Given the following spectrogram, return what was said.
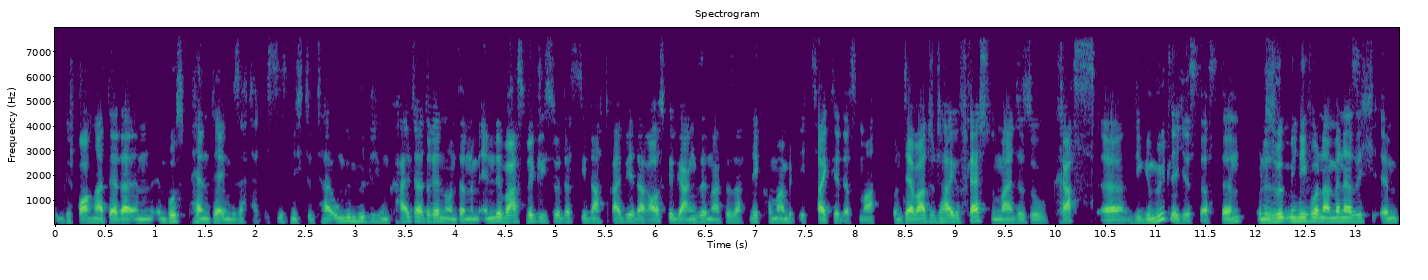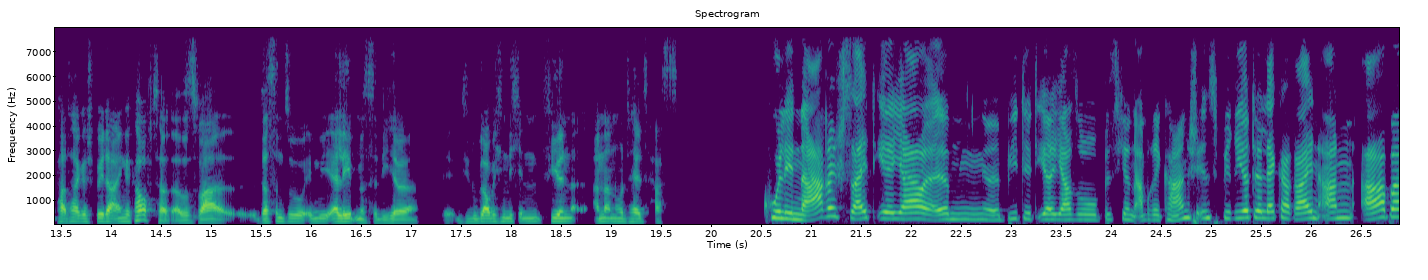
gesprochen hat, der da im, im Bus pennt, der ihm gesagt hat, ist es nicht total ungemütlich und kalt da drin? Und dann am Ende war es wirklich so, dass die nach drei Bier da rausgegangen sind und hat gesagt, nee, komm mal mit, ich zeig dir das mal. Und der war total geflasht und meinte so, krass, äh, wie gemütlich ist das denn? Und es würde mich nicht wundern, wenn er sich ein paar Tage später eingekauft hat. Also es war, das sind so irgendwie Erlebnisse, die hier, die du, glaube ich, nicht in vielen anderen Hotels hast. Kulinarisch seid ihr ja, ähm, bietet ihr ja so ein bisschen amerikanisch inspirierte Leckereien an, aber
